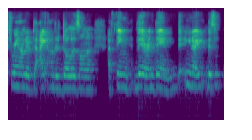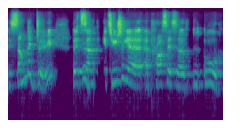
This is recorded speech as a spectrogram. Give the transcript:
300 to 800 dollars on a, a thing there and then. You know there's there's some that do but some it's usually a, a process of oh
